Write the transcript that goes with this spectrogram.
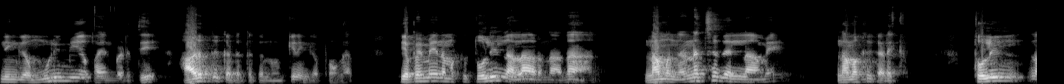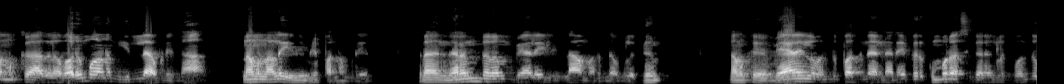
நீங்க முழுமையை பயன்படுத்தி அடுத்த கட்டத்துக்கு நோக்கி நீங்க போங்க. எப்பயுமே நமக்கு தொழில் நல்லா இருந்தாதான் நம்ம நினைச்சது எல்லாமே நமக்கு கிடைக்கும். தொழில் நமக்கு அதுல வருமானம் இல்லை அப்படின்னா நம்மளால எதுவுமே பண்ண முடியாது. நிரந்தரம் வேலையில் இல்லாம இருந்தவங்களுக்கு நமக்கு வேலையில வந்து பாத்தீங்கன்னா நிறைய பேர் கும்பராசிக்காரங்களுக்கு வந்து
